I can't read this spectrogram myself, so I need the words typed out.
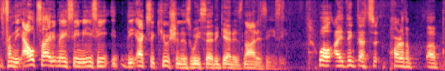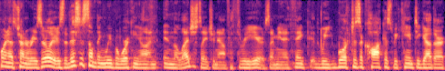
from the outside it may seem easy. The execution, as we said again, is not as easy. Well, I think that's part of the uh, point I was trying to raise earlier is that this is something we've been working on in the legislature now for three years. I mean, I think we worked as a caucus, we came together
